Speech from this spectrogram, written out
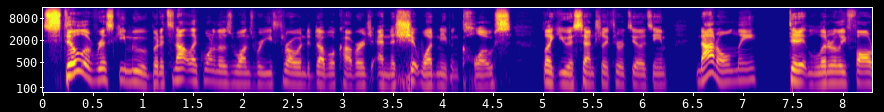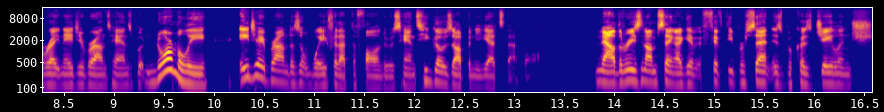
still a risky move. But it's not like one of those ones where you throw into double coverage and the shit wasn't even close. Like you essentially threw it to the other team. Not only did it literally fall right in AJ Brown's hands, but normally AJ Brown doesn't wait for that to fall into his hands. He goes up and he gets that ball. Now the reason I'm saying I give it 50% is because Jalen sh-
